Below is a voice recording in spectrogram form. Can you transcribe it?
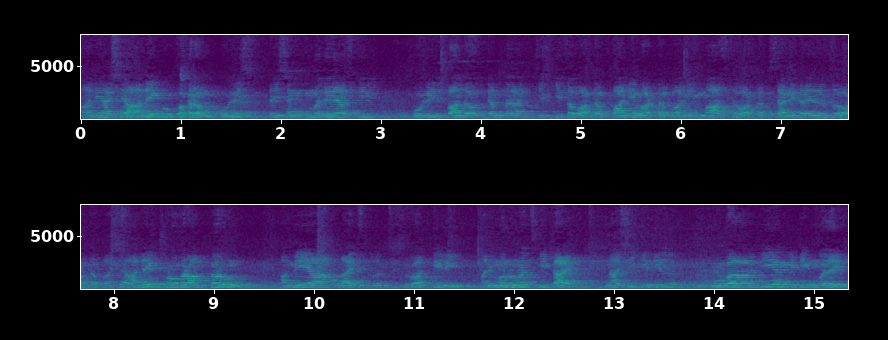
आणि असे अनेक उपक्रम पोलीस स्टेशनमध्ये असतील पोलीस बांधव त्यांना चिकीचं वाटप पाणी वाटप आणि मास्क वाटप सॅनिटायझरचं वाटप असे अनेक प्रोग्राम करून आम्ही या लायन्स क्लबची सुरुवात केली. आणि म्हणूनच की काय नाशिक येथील विभागीय मीटिंगमध्ये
